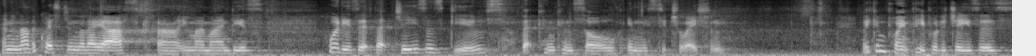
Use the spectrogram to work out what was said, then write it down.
And another question that I ask uh, in my mind is what is it that Jesus gives that can console in this situation? We can point people to Jesus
